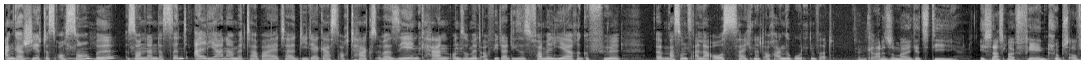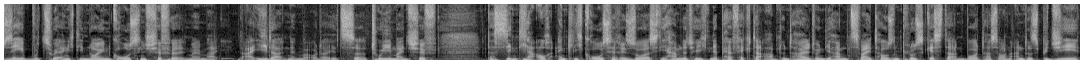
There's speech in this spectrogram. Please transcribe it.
engagiertes Ensemble, sondern das sind Alliana-Mitarbeiter, die der Gast auch tagsüber sehen kann und somit auch wieder dieses familiäre Gefühl, ähm, was uns alle auszeichnet, auch angeboten wird. Dann gerade so mal jetzt die, ich sag's mal, Ferienclubs auf See, wozu eigentlich die neuen großen Schiffe, AIDA nehmen wir, oder jetzt äh, TUI, mein Schiff, das sind ja auch eigentlich große Ressorts. Die haben natürlich eine perfekte Abendunterhaltung. Die haben 2000 plus Gäste an Bord. Da hast du auch ein anderes Budget.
